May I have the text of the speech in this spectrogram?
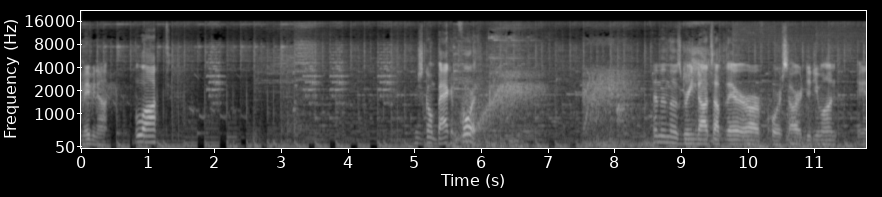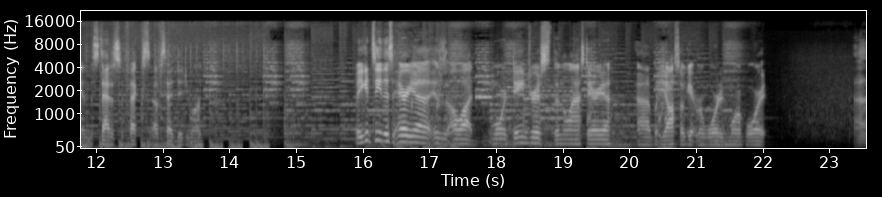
maybe not. Blocked. I'm just going back and forth. And then those green dots up there are, of course, our Digimon and the status effects of said Digimon. But you can see this area is a lot more dangerous than the last area, uh, but you also get rewarded more for it. Uh,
